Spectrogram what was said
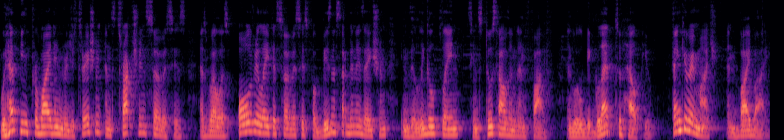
We have been providing registration and structuring services, as well as all related services for business organization in the legal plane since 2005, and we will be glad to help you. Thank you very much and bye-bye.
